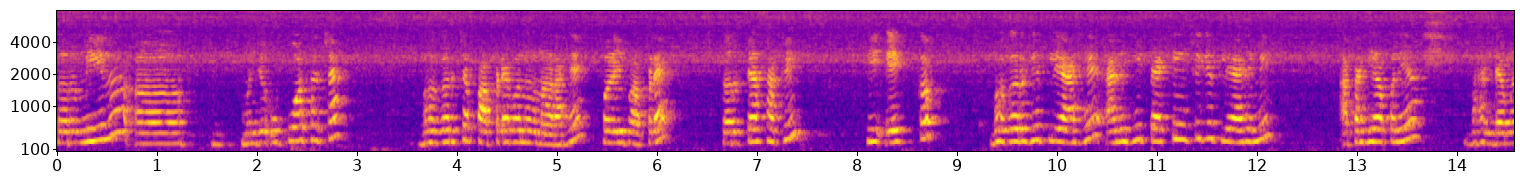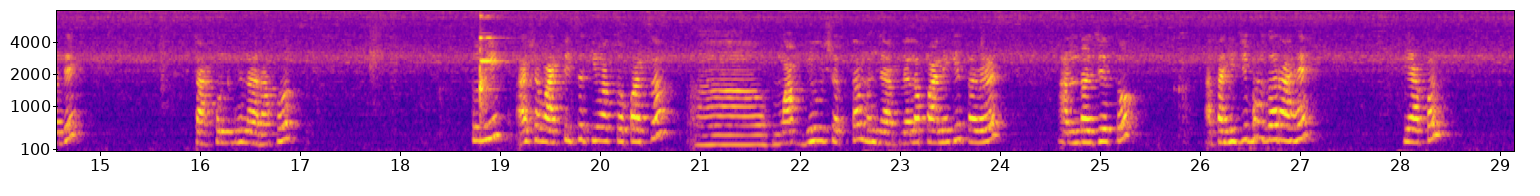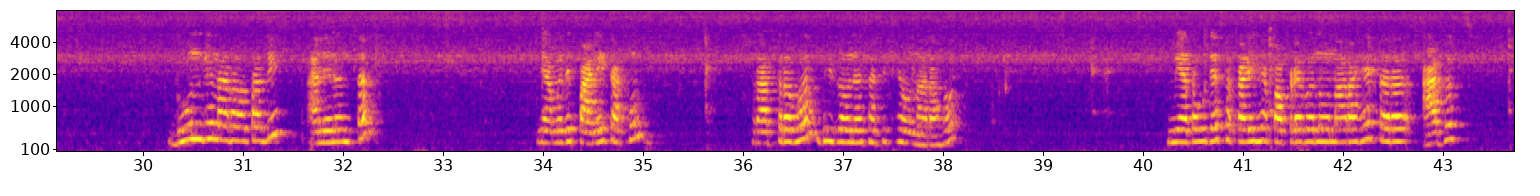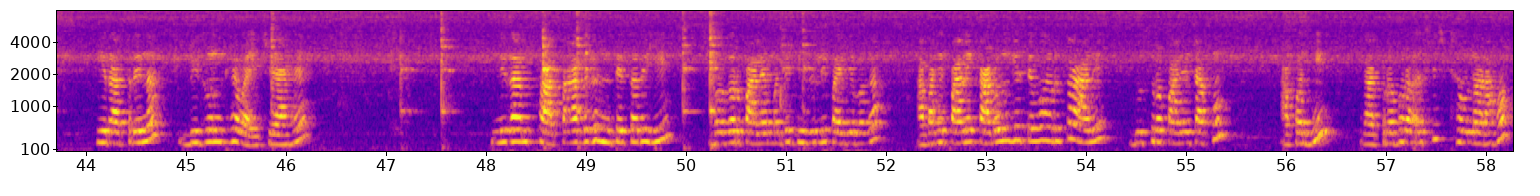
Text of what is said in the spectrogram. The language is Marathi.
तर मी ना म्हणजे उपवासाच्या भगरच्या पापड्या बनवणार आहे पळी पापड्या. तर त्यासाठी ही एक कप भगर घेतली आहे आणि ही पॅकिंगची घेतली आहे मी. आता ही आपण या भांड्यामध्ये टाकून घेणार आहोत. तुम्ही अशा वाटीचं किंवा कपाचं माप घेऊ शकता म्हणजे आपल्याला पाणी घेता वेळेस अंदाज येतो. आता ही जी भगर आहे ती आपण धुवून घेणार आहोत आधी आणि नंतर यामध्ये पाणी टाकून रात्रभर भिजवण्यासाठी ठेवणार आहोत. मी आता उद्या सकाळी ह्या पापड्या बनवणार आहे तर आजच ही रात्रीनं भिजवून ठेवायची आहे. निदान सात आठ घंटे तरी ही बगर पाण्यामध्ये भिजली पाहिजे बघा. आता हे पाणी काढून घेते वरचं आणि दुसरं पाणी टाकून आपण ही रात्रभर अशीच ठेवणार आहोत.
